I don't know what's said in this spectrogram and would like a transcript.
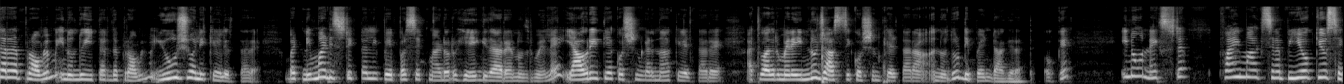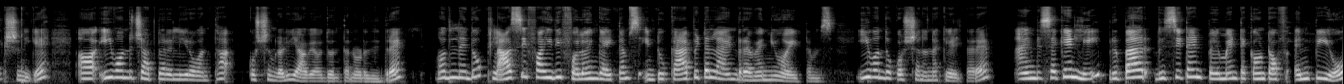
ಥರದ ಪ್ರಾಬ್ಲಮ್ ಇನ್ನೊಂದು ಈ ಥರದ ಪ್ರಾಬ್ಲಮ್ ಯೂಶ್ವಲಿ ಕೇಳಿರ್ತಾರೆ. ಬಟ್ ನಿಮ್ಮ ಡಿಸ್ಟ್ರಿಕ್ಟಲ್ಲಿ ಪೇಪರ್ ಸೆಟ್ ಮಾಡೋರು ಹೇಗಿದ್ದಾರೆ ಅನ್ನೋದ್ರ ಮೇಲೆ ಯಾವ ರೀತಿಯ ಕ್ವಶನ್ಗಳನ್ನ ಕೇಳ್ತಾರೆ? ಅಥವಾ ಅದ್ರ ಮೇಲೆ ಇನ್ನೂ ಜಾಸ್ತಿ ಕ್ವಶನ್ ಕೇಳ್ತಾರಾ ಅನ್ನೋದು ಡಿಪೆಂಡ್ ಆಗಿರುತ್ತೆ. ಓಕೆ ಇನ್ನು ನೆಕ್ಸ್ಟ್ ಫೈವ್ ಮಾರ್ಕ್ಸಿನ ಪಿ ಒ ಕ್ಯೂ ಸೆಕ್ಷನ್ಗೆ ಈ ಒಂದು ಚಾಪ್ಟರಲ್ಲಿ ಇರುವಂಥ ಕ್ವಶನ್ಗಳು ಯಾವ್ಯಾವುದು ಅಂತ ನೋಡೋದಿದ್ರೆ, ಮೊದಲನೇದು classify the following items into capital and revenue items ಈ ಒಂದು ಕ್ವಶನನ್ನು ಕೇಳ್ತಾರೆ. And secondly prepare receipt and payment account of N P O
